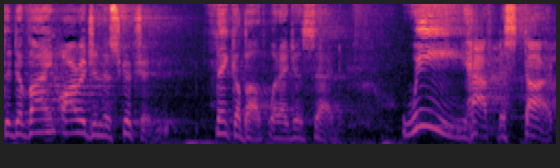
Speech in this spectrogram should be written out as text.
the divine origin of scripture. Think about what I just said. We have to start,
